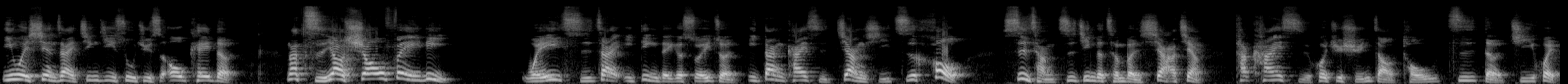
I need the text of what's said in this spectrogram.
因为现在经济数据是 OK 的。那只要消费力。维持在一定的一个水准，一旦开始降息之后，市场资金的成本下降，它开始会去寻找投资的机会，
